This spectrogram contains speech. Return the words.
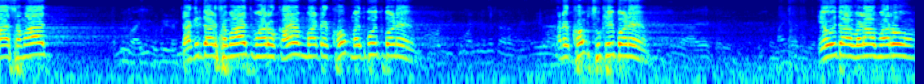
આ સમાજ, જાગીરદાર સમાજ મારો કાયમ માટે ખૂબ મજબૂત બને. અને ખૂબ સુખી બને. એવું જ આ વડા મારું.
